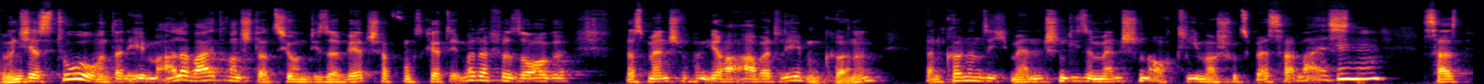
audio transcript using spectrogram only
Und wenn ich das tue und dann eben alle weiteren Stationen dieser Wertschöpfungskette immer dafür sorge, dass Menschen von ihrer Arbeit leben können, dann können sich Menschen, diese Menschen auch Klimaschutz besser leisten. Mhm. Das heißt,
